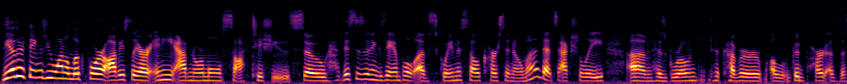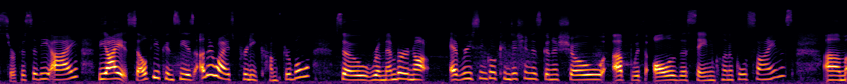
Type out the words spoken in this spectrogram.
The other things you want to look for obviously are any abnormal soft tissues. So this is an example of squamous cell carcinoma that's actually um, has grown to cover a good part of the surface of the eye. The eye itself you can see is otherwise pretty comfortable. So remember not every single condition is going to show up with all of the same clinical signs. Um,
